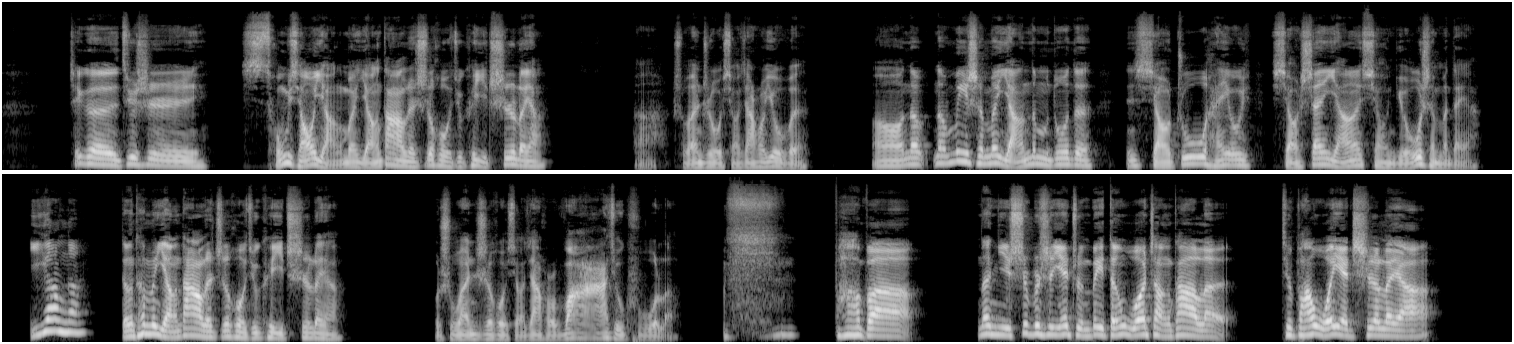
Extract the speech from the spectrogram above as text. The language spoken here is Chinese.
这个就是从小养嘛，养大了之后就可以吃了呀。”啊，说完之后，小家伙又问：“哦，那那为什么养那么多的小猪，还有小山羊、小牛什么的呀？一样啊，等他们养大了之后就可以吃了呀。”我说完之后，小家伙哇就哭了。爸爸，那你是不是也准备等我长大了，就把我也吃了呀？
